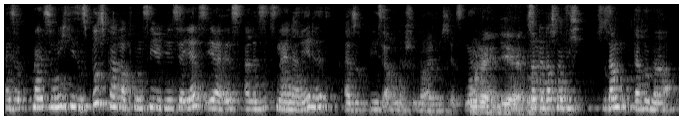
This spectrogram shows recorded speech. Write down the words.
Also meinst du nicht dieses Busfahrerprinzip, wie es ja jetzt eher ist, alle sitzen, einer redet, also wie es auch in der Schule häufig ist, ne? Oder ihr, sondern dass man sich zusammen darüber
